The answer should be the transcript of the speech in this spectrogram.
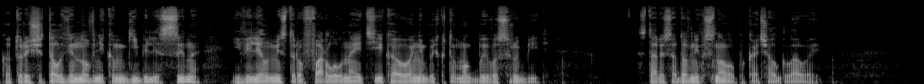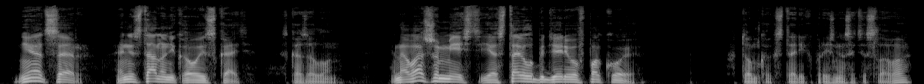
который считал виновником гибели сына, и велел мистеру Фарлоу найти кого-нибудь, кто мог бы его срубить. Старый садовник снова покачал головой. «Нет, сэр, я не стану никого искать», — сказал он. «И на вашем месте я оставил бы дерево в покое». В том, как старик произнес эти слова,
